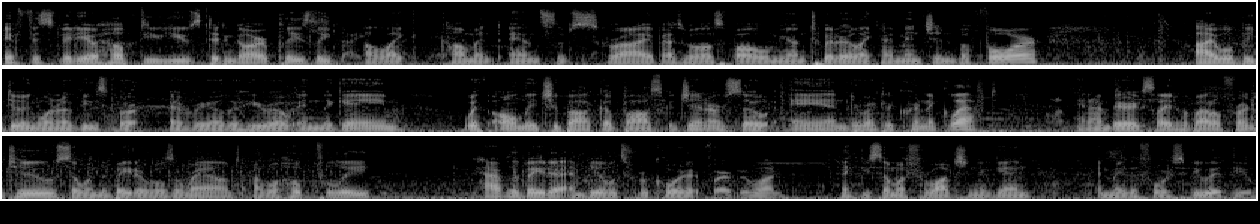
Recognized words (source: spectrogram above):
If this video helped you use Dengar, please leave a like, comment, and subscribe, as well as follow me on Twitter like I mentioned before. I will be doing one of these for every other hero in the game, with only Chewbacca, Bossk, Jyn Erso, and Director Krennic left. And I'm very excited for Battlefront 2, so when the beta rolls around, I will hopefully have the beta and be able to record it for everyone. Thank you so much for watching again, and may the Force be with you.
